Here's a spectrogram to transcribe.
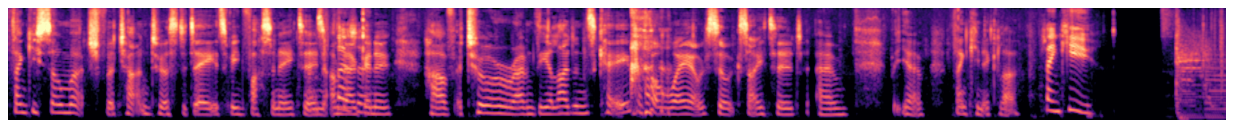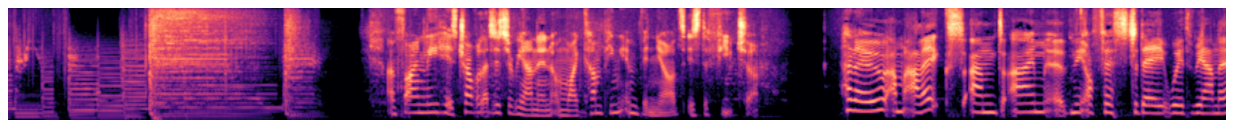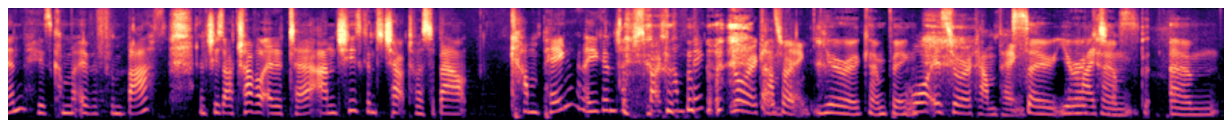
Thank you so much for chatting to us today. It's been fascinating. It's a I'm now going to have a tour around the Aladdin's cave. I can't wait. I'm so excited. Um, but yeah, thank you, Nicola. Thank you. And finally, here's travel editor Rhiannon on why camping in vineyards is the future. Hello, I'm Alex, and I'm in the office today with Rhiannon, who's come over from Bath, and she's our travel editor, and she's going to chat to us about camping. Are you going to talk to us about camping? Euro That's camping. right, Euro camping. What is Euro camping? So us. Eurocamp, um,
